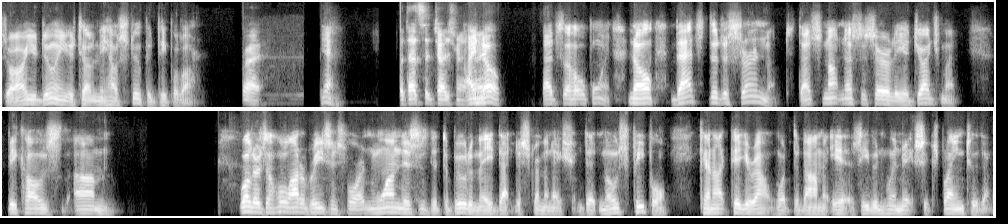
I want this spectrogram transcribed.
So all you're doing is telling me how stupid people are. Right. Yeah. But that's the judgment. I right? know. That's the whole point. No, that's the discernment. That's not necessarily a judgment because um, well, there's a whole lot of reasons for it. And one is, is that the Buddha made that discrimination, that most people cannot figure out what the Dhamma is, even when it's explained to them.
